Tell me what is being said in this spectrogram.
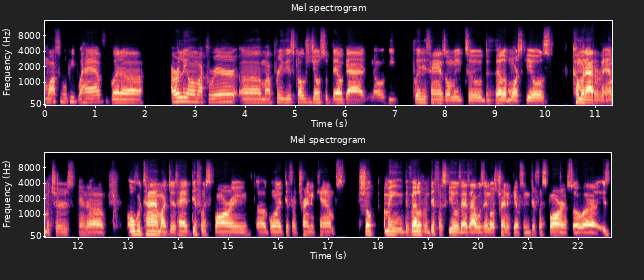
multiple people have, but uh, early on my career, uh, my previous coach Joseph Delgado, you know, he put his hands on me to develop more skills coming out of the amateurs, and uh, over time, I just had different sparring, uh, going to different training camps, show I mean developing different skills as I was in those training camps and different sparring. So uh, it's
